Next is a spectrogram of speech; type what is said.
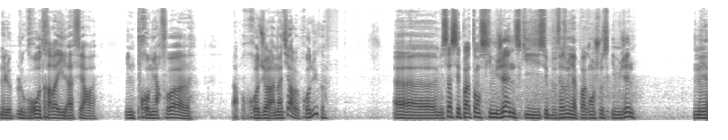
Mais le, gros travail, il a à faire une première fois bah, pour produire la matière, le produit. Mais ça, c'est pas tant ce qui me gêne. De toute façon, il n'y a pas grand-chose qui me gêne. Mais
